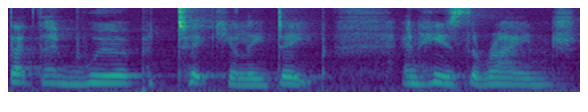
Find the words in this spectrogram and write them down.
that they were particularly deep. And here's the range.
